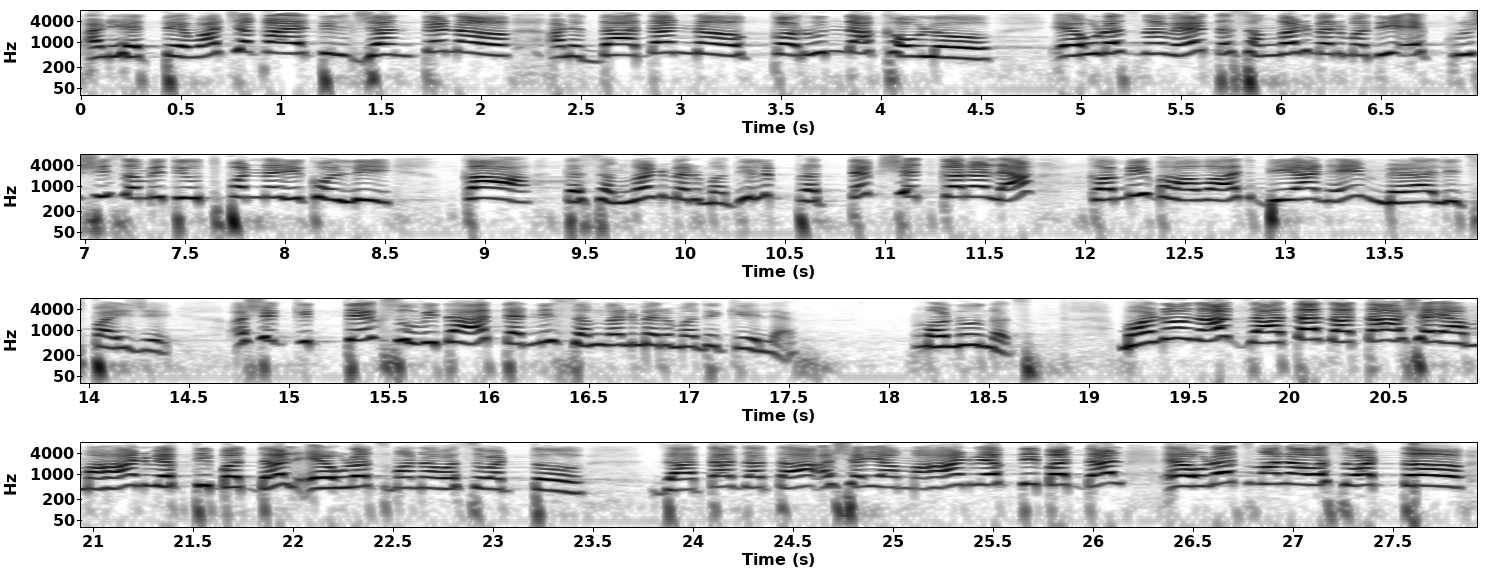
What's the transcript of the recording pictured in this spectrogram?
आणि हे तेव्हाच्या काळातील जनतेनं आणि दादांना करून दाखवलं. एवढंच नव्हे तर संगमनेरमध्ये एक कृषी समिती उत्पन्नही खोलली. का? तर संगमनेरमधील प्रत्येक शेतकऱ्याला कमी भावात बियाणे मिळालीच पाहिजे. असे कित्येक सुविधा त्यांनी संगमनेरमध्ये केल्या. म्हणूनच म्हणूनच जाता जाता अशा या महान व्यक्तीबद्दल एवढंच म्हणावंसं वाटतं. जाता जाता अशा या महान व्यक्तीबद्दल एवढंच म्हणावंसं वाटतं.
